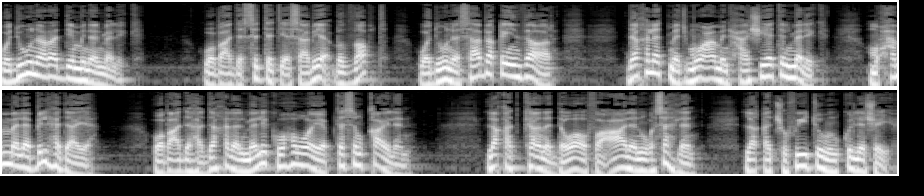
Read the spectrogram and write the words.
ودون رد من الملك. وبعد ستة أسابيع بالضبط ودون سابق إنذار دخلت مجموعة من حاشية الملك. محملة بالهدايا. وبعدها دخل الملك وهو يبتسم قائلا لقد كان الدواء فعالا وسهلا لقد شفيت من كل شيء.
